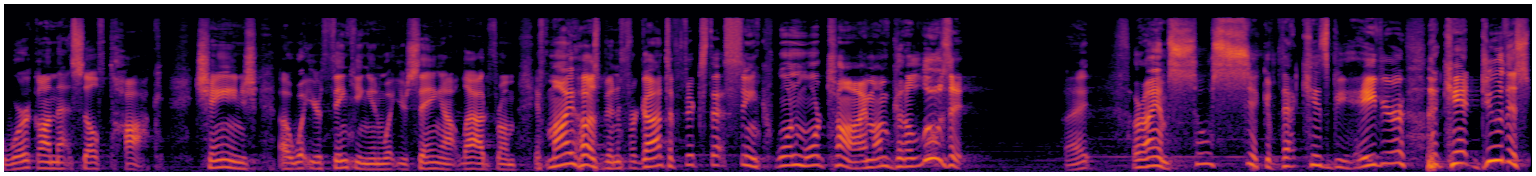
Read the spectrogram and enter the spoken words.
Work on that self talk. Change uh, what you're thinking and what you're saying out loud from, if my husband forgot to fix that sink one more time, I'm going to lose it. Right? Or I am so sick of that kid's behavior, I can't do this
